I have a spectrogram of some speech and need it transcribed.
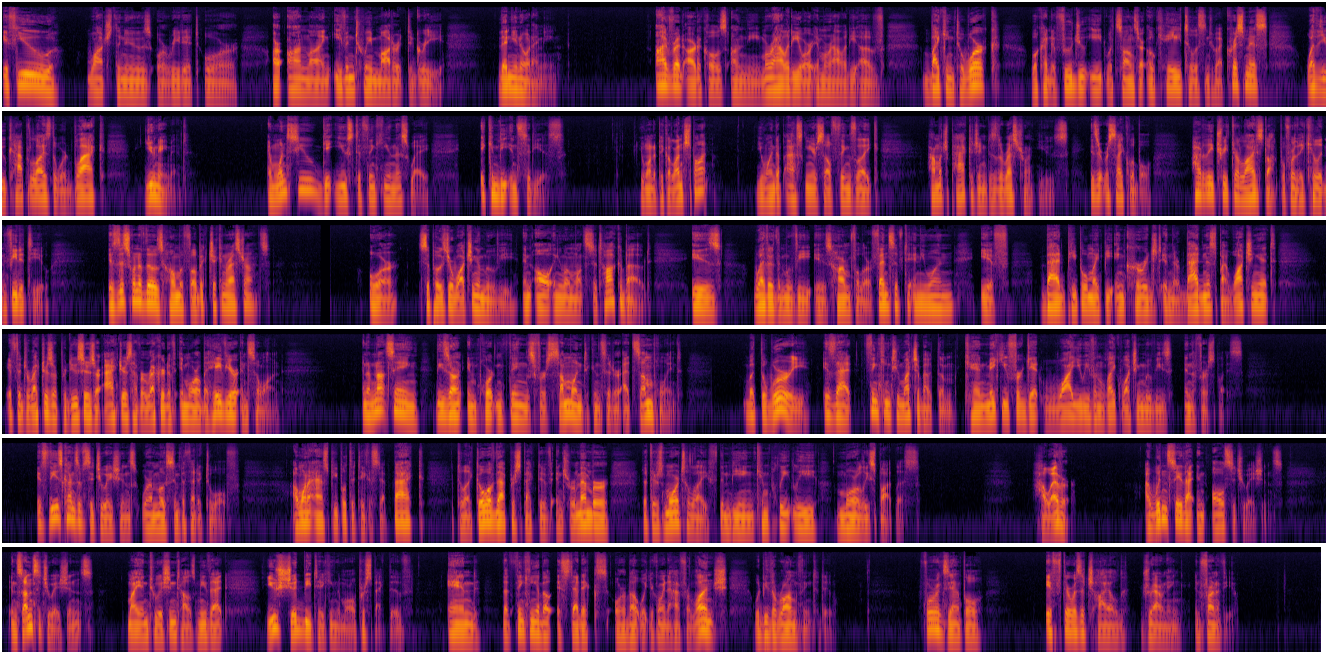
If you watch the news or read it or are online even to a moderate degree, then you know what I mean. I've read articles on the morality or immorality of biking to work, what kind of food you eat, what songs are okay to listen to at Christmas, whether you capitalize the word black, you name it. And once you get used to thinking in this way, it can be insidious. You want to pick a lunch spot? You wind up asking yourself things like how much packaging does the restaurant use? Is it recyclable? How do they treat their livestock before they kill it and feed it to you? Is this one of those homophobic chicken restaurants? Or suppose you're watching a movie and all anyone wants to talk about is whether the movie is harmful or offensive to anyone, if bad people might be encouraged in their badness by watching it, if the directors or producers or actors have a record of immoral behavior, and so on. And I'm not saying these aren't important things for someone to consider at some point. But the worry is that thinking too much about them can make you forget why you even like watching movies in the first place. It's these kinds of situations where I'm most sympathetic to Wolf. I want to ask people to take a step back, to let go of that perspective, and to remember that there's more to life than being completely morally spotless. However, I wouldn't say that in all situations. In some situations, my intuition tells me that you should be taking the moral perspective and that thinking about aesthetics or about what you're going to have for lunch would be the wrong thing to do. For example, if there was a child drowning in front of you.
